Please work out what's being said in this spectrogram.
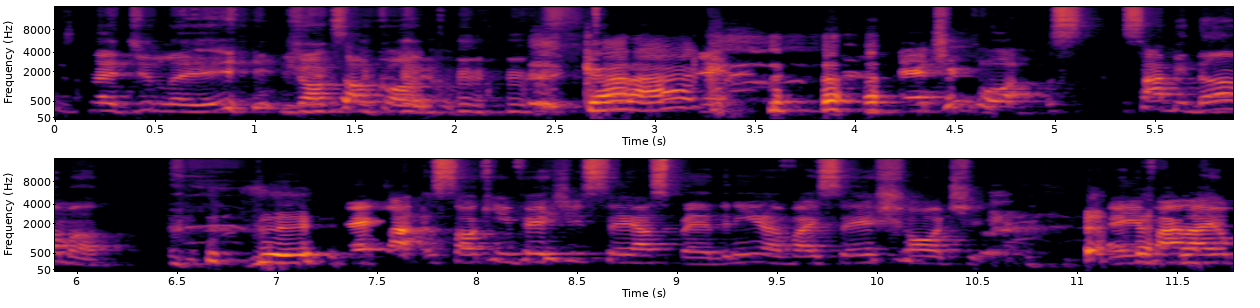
Isso é de lei. Jogos alcoólicos. Caraca! É, é tipo, sabe, dama? É, só que em vez de ser as pedrinhas, vai ser shot. Aí vai lá, eu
